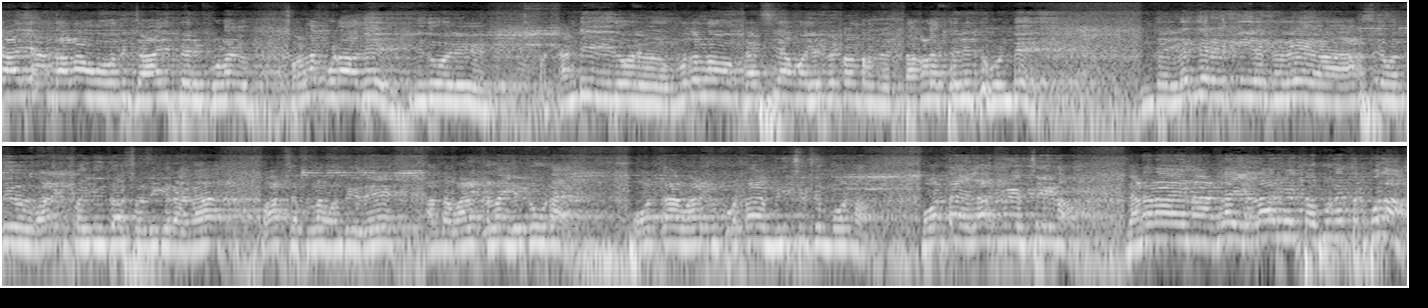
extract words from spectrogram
ஜாதியாக இருந்தாலும் அவங்க வந்து ஜாதி பேர் கூட சொல்லக்கூடாது. இது ஒரு கண்டி இது ஒரு முதலும் கடைசியாக இருக்கட்டும்ன்றது தகவலை தெரிந்து கொண்டு இந்த இளைஞர்களுக்கு ஏற்கனவே அரசு வந்து வழக்கு பதிவு தான் சொல்லிக்கிறாங்க. வாட்ஸ்அப்லாம் வந்துக்குது. அந்த வழக்கெல்லாம் இருக்கக்கூடாது. போட்டால் வழக்கு போட்டால் மிதிச்சுட்டு போடணும். போட்டால் எல்லாருமே செய்யணும். ஜனநாயக நாட்டில் எல்லாருமே தப்புனா தப்பு தான்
